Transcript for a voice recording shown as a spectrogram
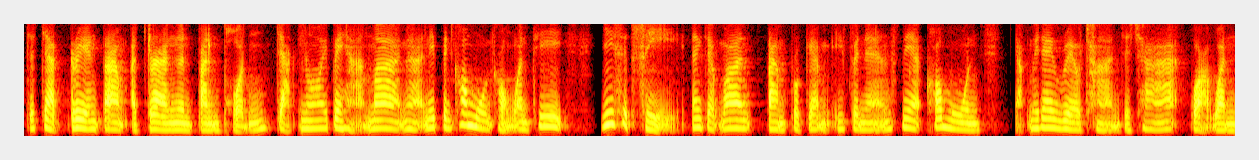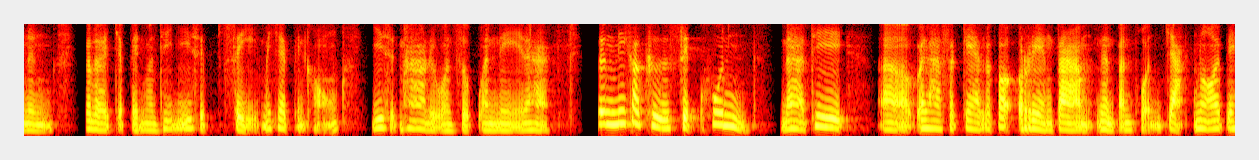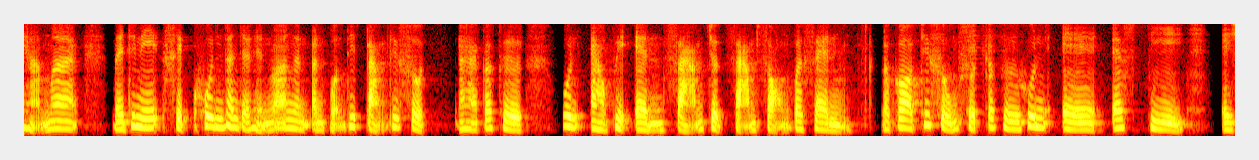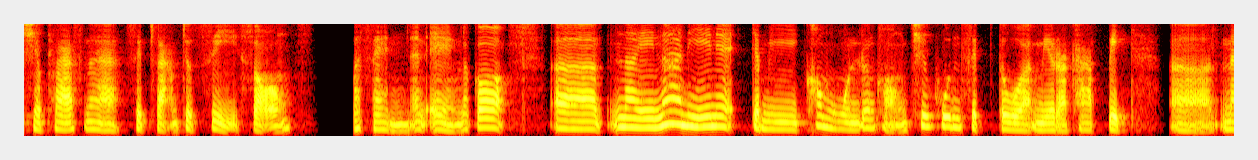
จะจัดเรียงตามอัตราเงินปันผลจากน้อยไปหามากนะคะนี่เป็นข้อมูลของวันที่ 24 เนื่องจากว่าตามโปรแกรม eFinance เนี่ยข้อมูลจะไม่ได้ real time จะช้ากว่าวันหนึ่ง ก็เลยจะเป็นวันที่ 24 ไม่ใช่เป็นของ 25 หรือวันศุกร์วันนี้นะคะซึ่งนี่ก็คือ 10 หุ้นนะคะที่ เวลาสแกนแล้วก็เรียงตามเงินปันผลจากน้อยไปหามาก ในที่นี้ 10 หุ้นท่านจะเห็นว่าเงินปันผลที่ต่ำที่สุดนะคะก็คือหุ้น LPN 3.32%แล้วก็ที่สูงสุดก็คือหุ้น ASP Asia Plus นะคะ13.42%นั่นเอง แล้วก็ในหน้านี้เนี่ยจะมีข้อมูลเรื่องของชื่อหุ้น 10 ตัวมีราคาปิดณ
